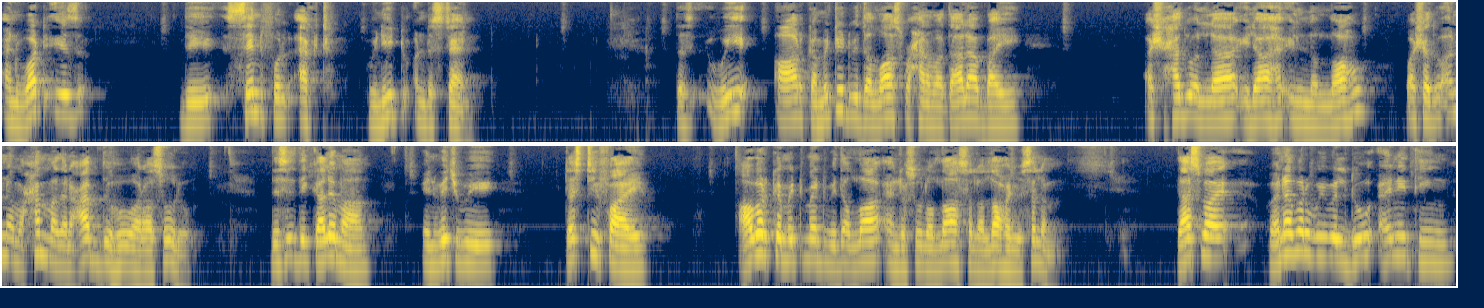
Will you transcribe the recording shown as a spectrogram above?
And what is the sinful act? We need to understand. We are committed with Allah subhanahu wa ta'ala by Ashhadu an la ilaha illallah wa ashhadu anna Muhammadan abduhu wa rasuluh. This is the kalima in which we testify our commitment with Allah and Rasulullah sallallahu alaihi wasallam. That's why whenever we will do anything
